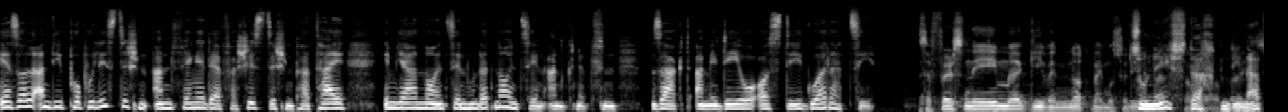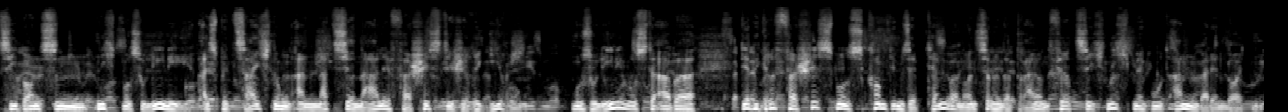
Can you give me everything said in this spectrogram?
Er soll an die populistischen Anfänge der faschistischen Partei im Jahr 1919 anknüpfen, sagt Amedeo Osti Guarazzi. Zunächst dachten die Nazi-Bonzen nicht Mussolini als Bezeichnung an nationale faschistische Regierung. Mussolini wusste aber, der Begriff Faschismus kommt im September 1943 nicht mehr gut an bei den Leuten.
